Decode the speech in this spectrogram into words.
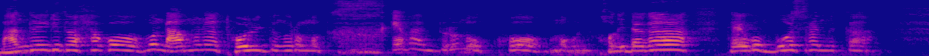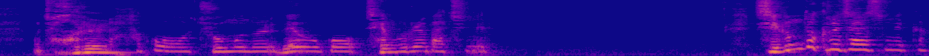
만들기도 하고 뭐 나무나 돌 등으로 뭐 크게 만들어 놓고 뭐 거기다가 대고 무엇을 합니까? 뭐 절을 하고 주문을 외우고 재물을 바칩니다. 지금도 그러지 않습니까?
